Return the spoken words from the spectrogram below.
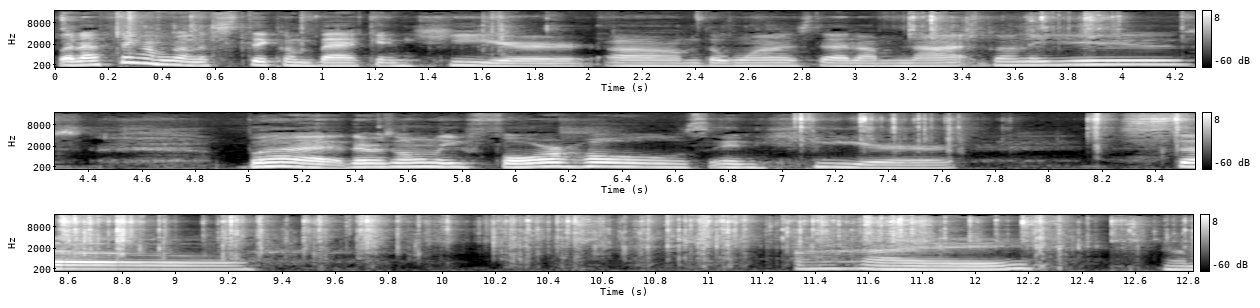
but I think I'm going to stick them back in here, um, the ones that I'm not going to use. But there's only four holes in here. So, I I'm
